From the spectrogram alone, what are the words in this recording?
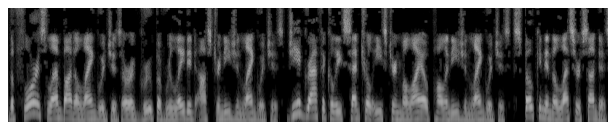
The Flores-Lembata languages are a group of related Austronesian languages, geographically Central Eastern Malayo-Polynesian languages, spoken in the Lesser Sundas,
